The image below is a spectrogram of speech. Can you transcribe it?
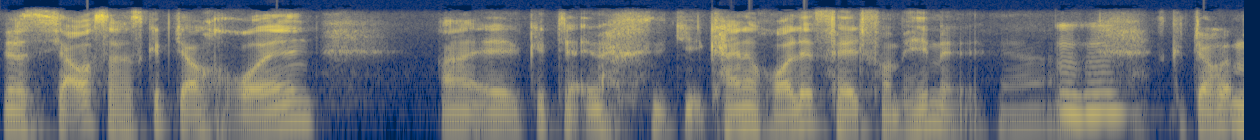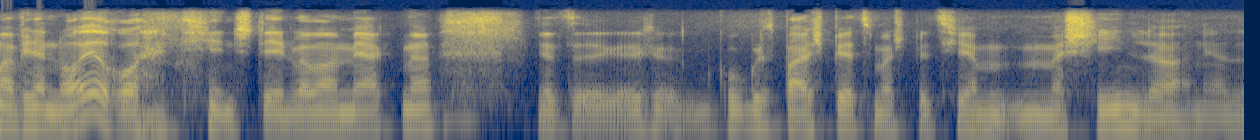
ne, das ist ja auch Sache, es gibt ja auch Rollen, äh, gibt ja immer, keine Rolle fällt vom Himmel. Ja. Mhm. Es gibt ja auch immer wieder neue Rollen, die entstehen, weil man merkt, ne, jetzt äh, gutes Beispiel zum Beispiel jetzt hier Machine Learning, also,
